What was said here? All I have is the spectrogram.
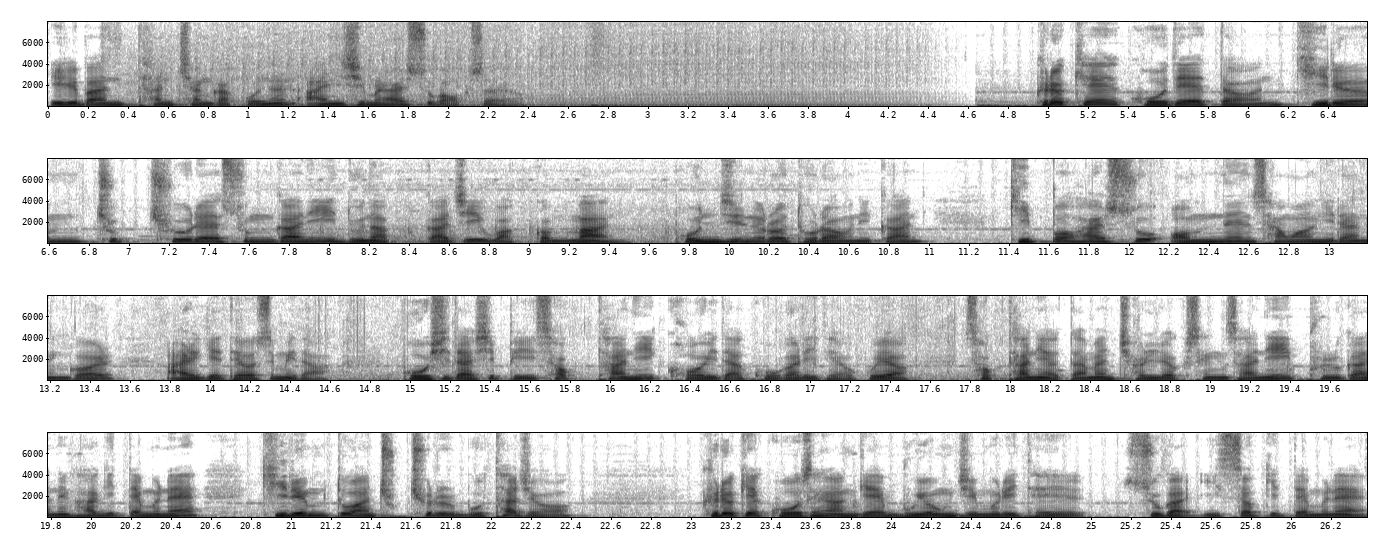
일반 탄창 갖고는 안심을 할 수가 없어요. 그렇게 고대했던 기름 축출의 순간이 눈앞까지 왔건만 본진으로 돌아오니까 기뻐할 수 없는 상황이라는 걸 알게 되었습니다. 보시다시피 석탄이 거의 다 고갈이 되었고요. 석탄이었다면 전력 생산이 불가능하기 때문에 기름 또한 축출을 못하죠. 그렇게 고생한 게 무용지물이 될 수가 있었기 때문에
